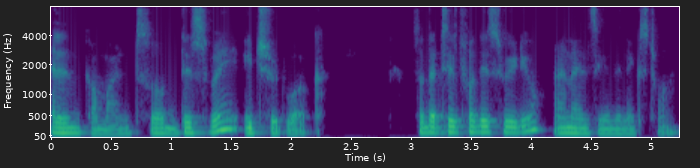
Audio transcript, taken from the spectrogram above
helm command. So this way it should work. So that's it for this video and I'll see you in the next one.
